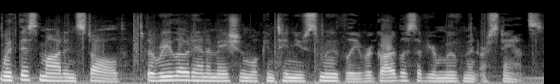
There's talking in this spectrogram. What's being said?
With this mod installed, the reload animation will continue smoothly regardless of your movement or stance.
